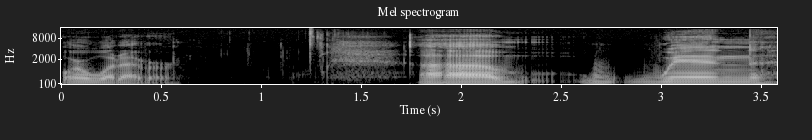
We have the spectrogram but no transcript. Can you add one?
or whatever. Um, when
